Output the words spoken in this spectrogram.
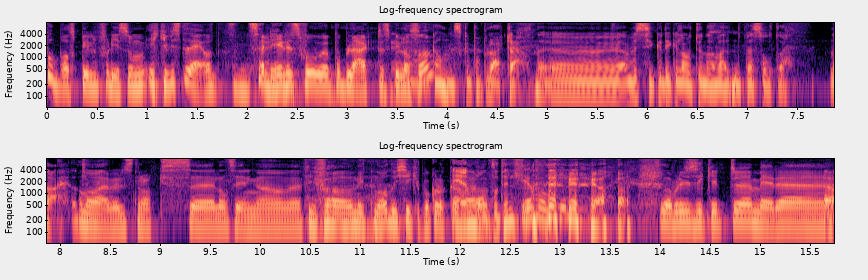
fotballspill for de som ikke visste det. Og et særdeles populært spill også. Ganske populært, ja. Jeg er vel sikkert ikke langt unna verdens best solgte. Nei, og nå er vel straks uh, lansering av Fifa 19 òg. Du kikker på klokka. En måned til. En måned til. ja. Så da blir det sikkert uh, mer ja.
